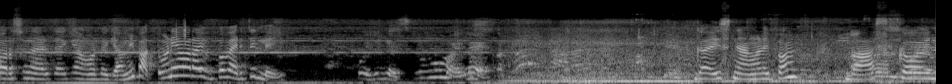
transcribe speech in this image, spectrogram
കുറച്ച് നേരത്തേക്ക് അങ്ങോട്ട് വയ്ക്കാം അമ്മി പത്ത് മണിയാവാറായി ഇപ്പം വരത്തില്ലേ? ഗൈസ് ഞങ്ങളിപ്പം വാസ്കോയിൽ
